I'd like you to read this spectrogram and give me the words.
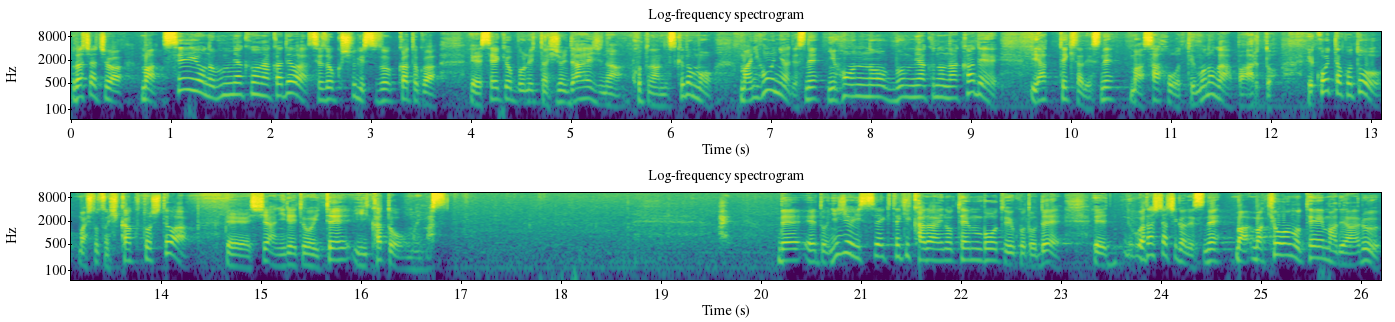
私たちは、まあ、西洋の文脈の中では世俗主義世俗化とか、えー、政教分離っていうのは非常に大事なことなんですけども、まあ、日本にはですね日本の文脈の中でやってきたですね、まあ、作法っていうものがあると、え、こういったことを、まあ、一つの比較としては、えー、視野に入れておいていいかと思います。で、えーと、21世紀的課題の展望ということで、えー、私たちがですね、まあまあ、今日のテーマである、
